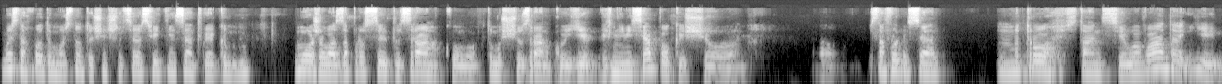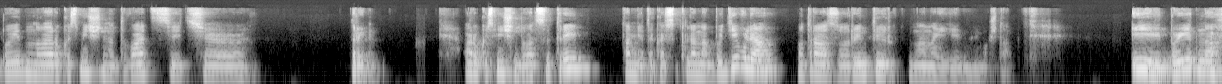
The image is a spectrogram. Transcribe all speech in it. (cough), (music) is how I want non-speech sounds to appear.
Ми знаходимося, ну, точніше, це освітній центр, який може вас запросити зранку, тому що зранку є вільні місця поки що. Знаходиться метро станція Левада і, відповідно, аерокосмічна 23. Аерокосмічна 23, там є така скляна будівля, одразу орієнтир на неї можна. І, відповідно,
